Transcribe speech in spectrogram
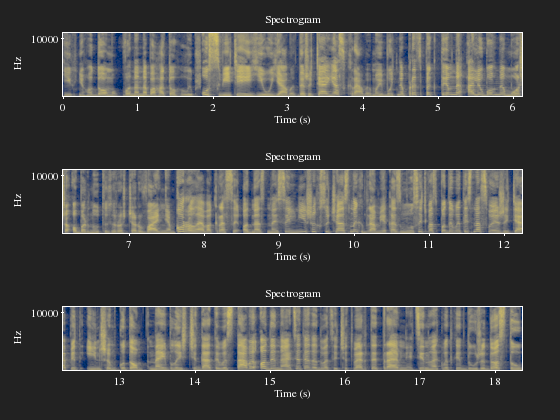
їхнього дому, вона набагато глибше у світі її уяви, де життя яскраве, майбутнє перспективне, а любов не може обернутися розчаруванням. Королева краси одна з найсильніших сучасних драм, яка змусить вас подивитись на своє життя під іншим кутом. Найближчі дати вистави 11 та 24 травня. Ціни на квитки дуже доступні.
